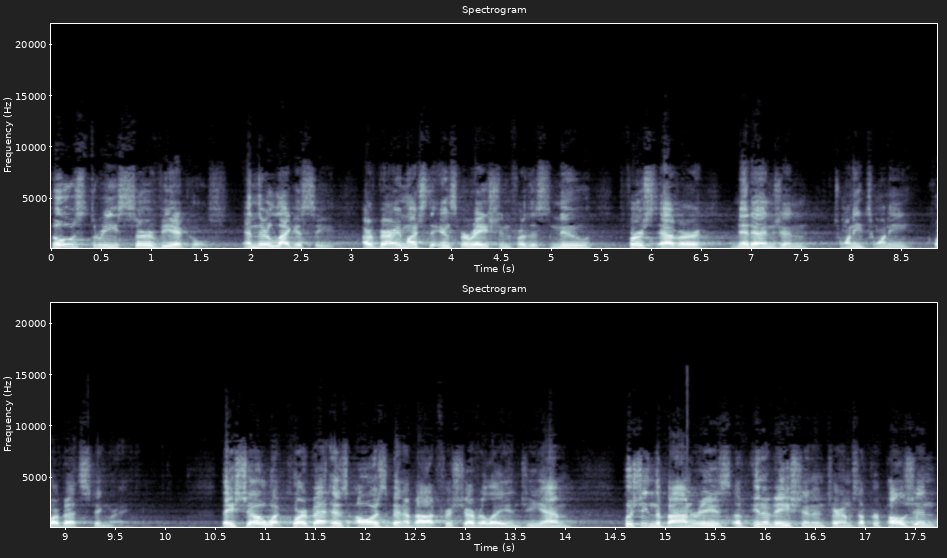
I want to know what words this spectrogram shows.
Those three CERV vehicles and their legacy are very much the inspiration for this new, first ever mid engine 2020 Corvette Stingray. They show what Corvette has always been about for Chevrolet and GM pushing the boundaries of innovation in terms of propulsion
